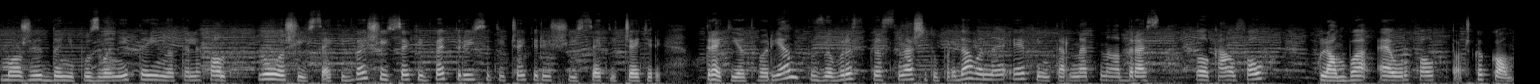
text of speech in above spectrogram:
Може да ни позвоните и на телефон 062 62 34 64. Третият вариант за връзка с нашето предаване е в интернет на адрес balkanfolk.eurofолк.com.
